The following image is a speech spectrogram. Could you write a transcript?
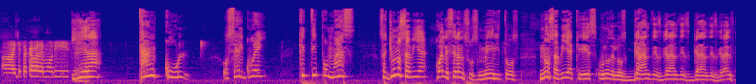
Ay, que se acaba de morir. Y era tan cool. O sea, el güey, ¿qué tipo más? O sea, yo no sabía cuáles eran sus méritos. No sabía que es uno de los grandes, grandes, grandes, grandes.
